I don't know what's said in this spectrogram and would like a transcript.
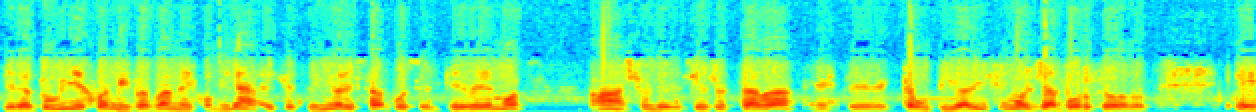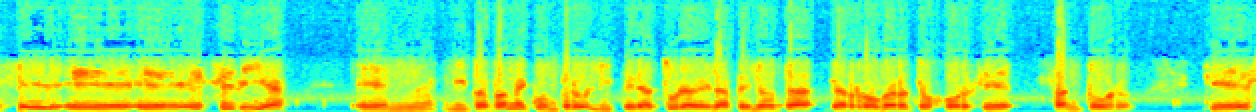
que era tu viejo, y mi papá me dijo, mira, ese señor es sapo, es el que vemos, Ah, yo le decía, yo estaba este, cautivadísimo ya por todo. Ese, eh, eh, ese día, mi papá me compró Literatura de la Pelota de Roberto Jorge Santoro, que es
